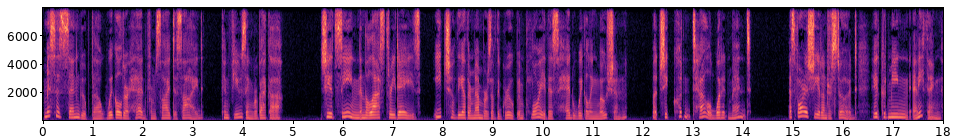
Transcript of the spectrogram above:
Mrs. Sengupta wiggled her head from side to side, confusing Rebecca. She had seen in the last three days each of the other members of the group employ this head wiggling motion, but she couldn't tell what it meant. As far as she had understood, it could mean anything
